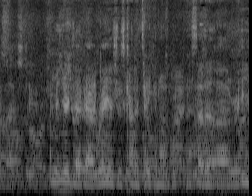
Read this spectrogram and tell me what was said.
last year. I mean, you're exactly right. Ray is just kind of taking over instead of uh, He,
